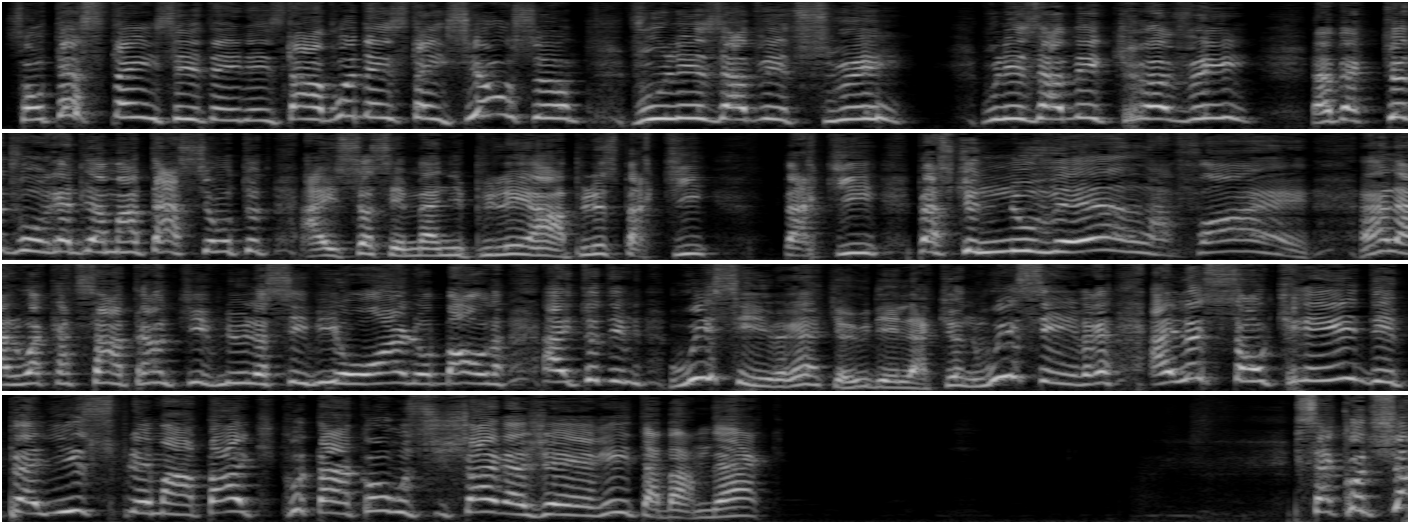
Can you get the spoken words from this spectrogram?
sont extincts, c'est en voie d'extinction, ça. Vous les avez tués. Vous les avez crevés avec toutes vos réglementations, toutes. Hey, ça, c'est manipulé en plus par qui? Par qui? Parce qu'une nouvelle affaire. Hein, la loi 430 qui est venue, le CVOR, le bord. Hey, tout est... Oui, c'est vrai qu'il y a eu des lacunes. Oui, c'est vrai. Hey, là, ils se sont créés des paliers supplémentaires qui coûtent encore aussi cher à gérer, tabarnak. Pis ça coûte cher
